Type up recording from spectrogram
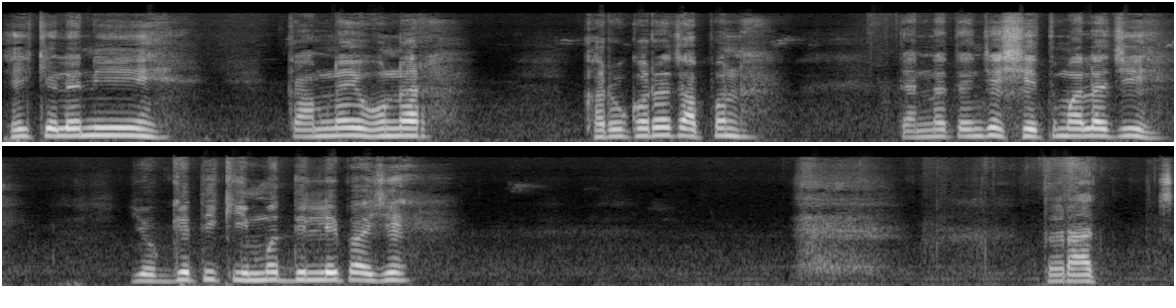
हे केल्याने काम नाही होणार. खरोखरच आपण त्यांना त्यांच्या शेतमालाची योग्य ती किंमत दिली पाहिजे. तर आज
